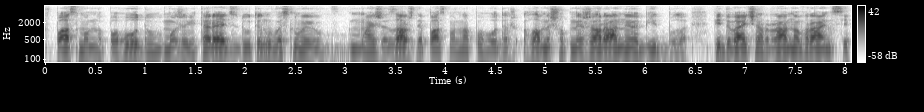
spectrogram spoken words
в пасмурну погоду, може вітерець здути. Ну, весною майже завжди пасмурна погода. Головне, щоб не жара, не обід було. Під вечір, рано вранці.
